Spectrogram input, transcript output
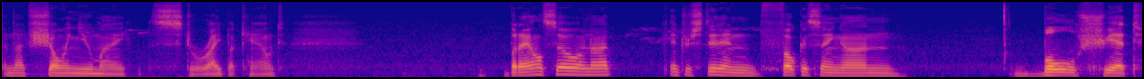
I'm not showing you my Stripe account but I also am not interested in focusing on bullshit,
